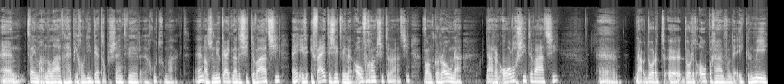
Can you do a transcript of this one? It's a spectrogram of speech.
En twee maanden later heb je gewoon die 30% weer eh, goed gemaakt. En als we nu kijken naar de situatie. in feite zitten we in een overgangssituatie. Van corona naar een oorlogssituatie. Eh, nou, door het, eh, door het opengaan van de economie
